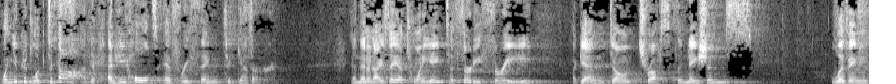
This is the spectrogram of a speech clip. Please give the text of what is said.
when you could look to God and he holds everything together? And then in Isaiah 28 to 33, again, don't trust the nations. Living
